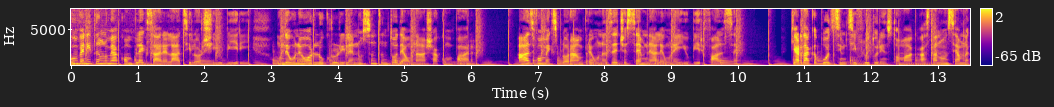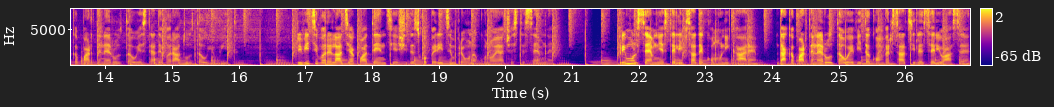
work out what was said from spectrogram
Bun venit în lumea complexă a relațiilor și iubirii, unde uneori lucrurile nu sunt întotdeauna așa cum par. Azi vom explora împreună 10 semne ale unei iubiri false. Chiar dacă poți simți fluturi în stomac, asta nu înseamnă că partenerul tău este adevăratul tău iubit. Priviți-vă relația cu atenție și descoperiți împreună cu noi aceste semne. Primul semn este lipsa de comunicare. Dacă partenerul tău evită conversațiile serioase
